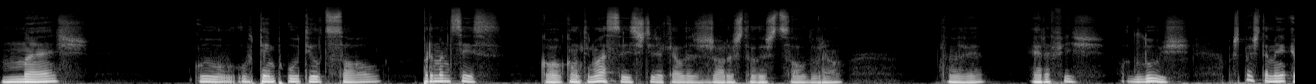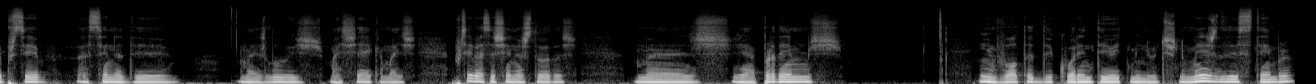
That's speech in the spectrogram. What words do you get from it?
mas o, o tempo útil de sol permanecesse. Continuasse a existir aquelas horas todas de sol de verão. Estão a ver? Era fixe. De luz. Mas depois também eu percebo a cena de mais luz, mais seca, mais. Eu percebo essas cenas todas, mas já perdemos em volta de 48 minutos. No mês de setembro,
